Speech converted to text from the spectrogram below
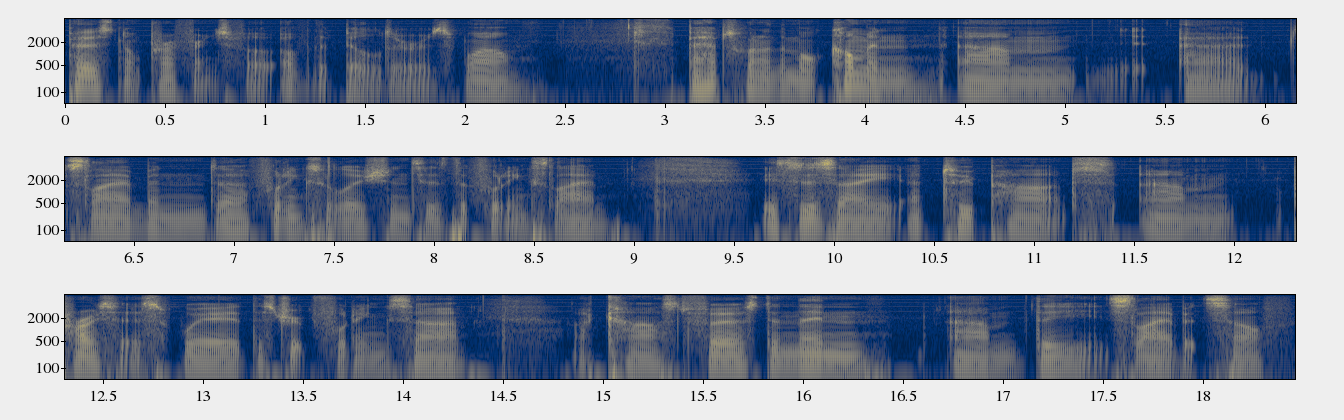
personal preference for, of the builder as well. Perhaps one of the more common um, uh, slab and uh, footing solutions is the footing slab. This is a, a two-part um, process where the strip footings are, are cast first and then um, the slab itself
